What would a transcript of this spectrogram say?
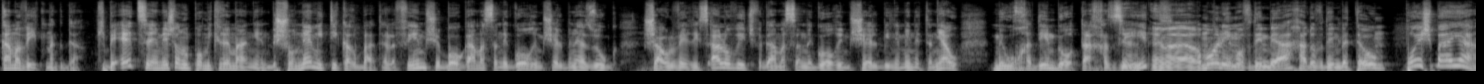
קמה והתנגדה. כי בעצם יש לנו פה מקרה מעניין. בשונה מתיק 4000, שבו גם הסנגורים של בני הזוג שאול ואיריס אלוביץ' וגם הסנגורים של בנימין נתניהו מאוחדים באותה חזית, הם ההרמונים עובדים ביחד, עובדים בתיאום. פה יש בעיה.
